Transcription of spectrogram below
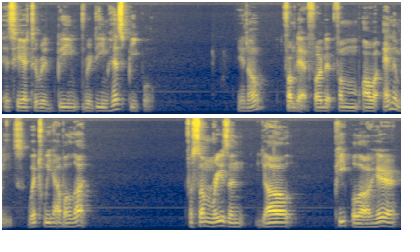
is here to redeem redeem His people you know, from that for the, from our enemies, which we have a lot. For some reason, y'all people are here,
